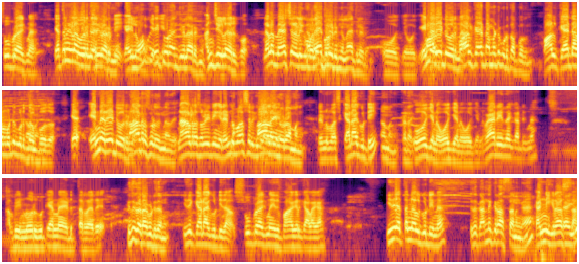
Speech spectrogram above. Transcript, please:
சூப்பரா இருக்குண்ணா. எத்தனை கிலோ வருது? கையில ஒரு அஞ்சு கிலோ இருக்குங்க அஞ்சு கிலோ இருக்கும். நல்ல மேட்ச்ல எடுக்க மேட்ச்ல எடுங்க மேட்ச்ல எடுங்க. ஓகே ஓகே என்ன ரேட் வருண்ணா? பால் கேட்டா மட்டும் கொடுத்தா போதும். பால் கேட்டா மட்டும் கொடுத்தா. போதும். என்ன ரேட் வரும் நாலரை சொல்லுதுங்க அது. நாலரை சொல்லிட்டீங்க. ரெண்டு மாசம் நாலு இருக்கு ஐநூறு ஆமாங்க. ரெண்டு மாசம். கெடா குட்டி? ஆமாங்க ஓகேண்ணா ஓகேண்ணா ஓகேண்ணா வேற எந்த காட்டுங்கண்ணா? அப்படி இன்னொரு குட்டி அண்ணா எடுத்துறாரு. இது கடா குட்டி தானே. இது கெடா குட்டி தான். சூப்பரா இருக்குண்ணா இது பாக்குறதுக்கு அழகா. இது எத்தனை நாள் குட்டிண்ணா? இது கண்ணு கிராஸ் தானுங்க. கன்னி கிராஸ் இது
